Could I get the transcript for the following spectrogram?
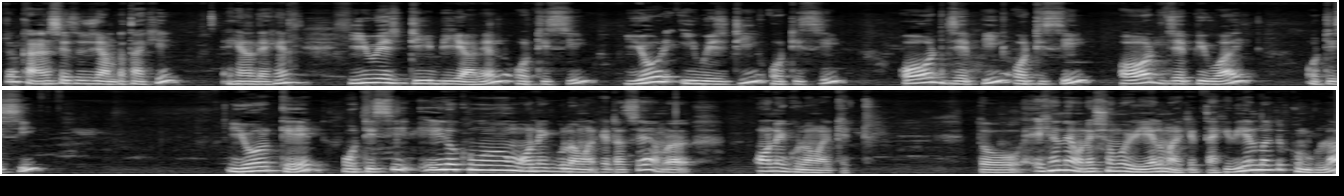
যেমন কারেন্সি যদি আমরা থাকি, এখানে দেখেন USD BRL OTC EUR USD OTC or JP OTC or JPY OTC EUR কেট ওটিসি এইরকম অনেকগুলো মার্কেট আছে, আমরা অনেকগুলো মার্কেট তো এখানে অনেক সময় রিয়েল মার্কেট থাকে। রিয়েল মার্কেট কোনগুলো?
